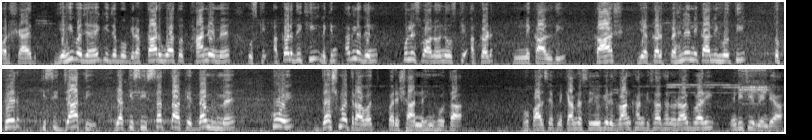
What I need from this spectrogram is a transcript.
और शायद यही वजह है कि जब वो गिरफ़्तार हुआ तो थाने में उसकी अकड़ दिखी, लेकिन अगले दिन पुलिस वालों ने उसकी अकड़ निकाल दी। काश ये अकड़ पहले निकाली होती तो फिर किसी जाति या किसी सत्ता के दंभ में कोई दशमत रावत परेशान नहीं होता। भोपाल से अपने कैमरा सहयोगी रिजवान खान के साथ अनुराग बारी एनडीटीवी इंडिया।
